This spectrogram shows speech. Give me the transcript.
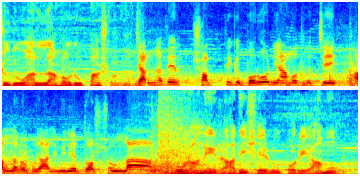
শুধু আল্লাহর উপাসনা। জান্নাতের সব থেকে বড় নিয়ামত হচ্ছে আল্লাহ রবুল আলমিনের দর্শন লাভ। কোরআনের আদেশের উপরে আমল।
